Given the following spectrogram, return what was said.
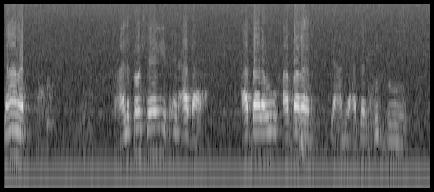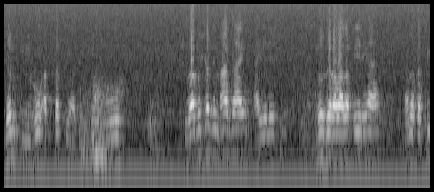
kaanat waxaa la soo sheegay fain cabaa cabalahu cabara yani cadasgudbu damkii hu askasi cadasgudbu sibaabu shardi maxaa tahay maxaa yeeleysa huzura waa la fiirihaa anasaki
